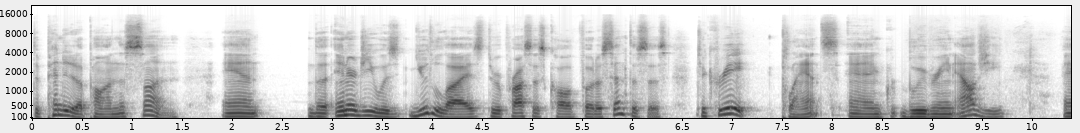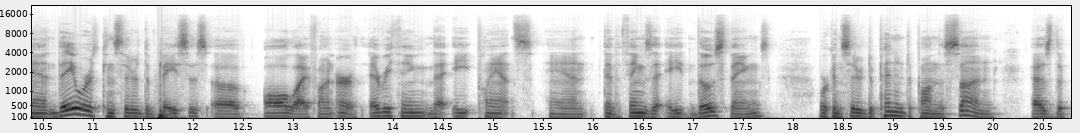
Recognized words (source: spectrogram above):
depended upon the sun, and the energy was utilized through a process called photosynthesis to create plants and blue green algae and they were considered the basis of all life on Earth. Everything that ate plants and the things that ate those things were considered dependent upon the sun as the,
